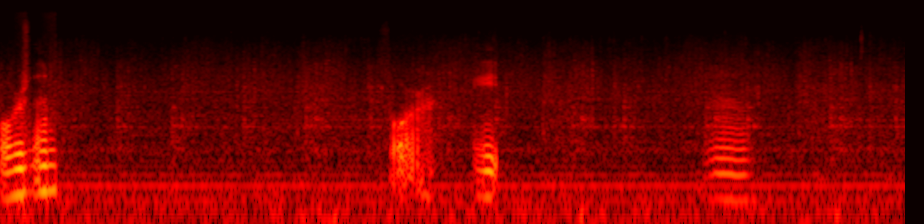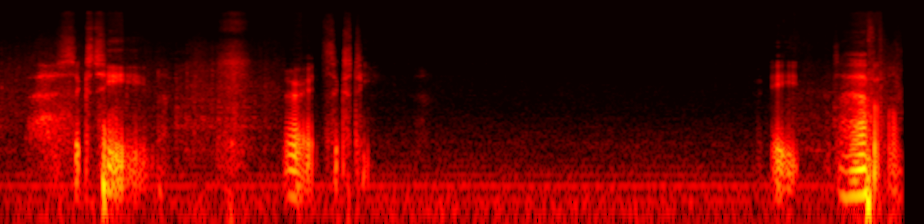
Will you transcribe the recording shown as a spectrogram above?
four of them? Four, eight, 16. Alright, 16. 8. That's a half of them.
